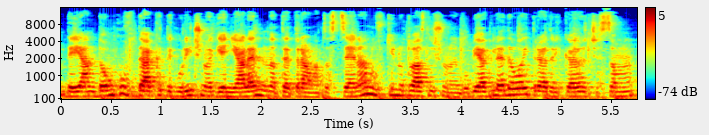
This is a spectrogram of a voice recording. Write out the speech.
Деян Донков. Да, категорично е гениален на театралната сцена, но в киното аз лично не го бях гледала и трябва да ви кажа, че съм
